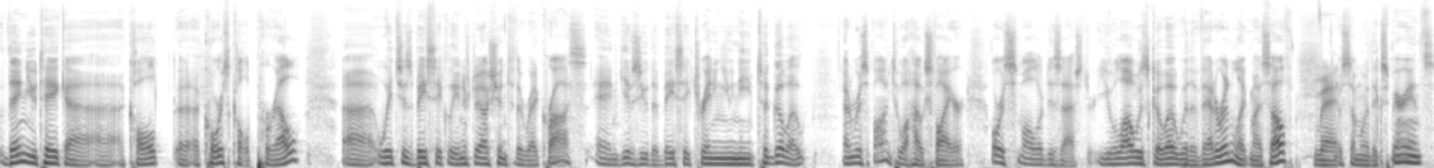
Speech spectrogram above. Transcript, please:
then you take a, a call, a course called Perel, uh, which is basically an introduction to the Red Cross and gives you the basic training you need to go out and respond to a house fire or a smaller disaster. You will always go out with a veteran like myself Right. or someone with experience.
